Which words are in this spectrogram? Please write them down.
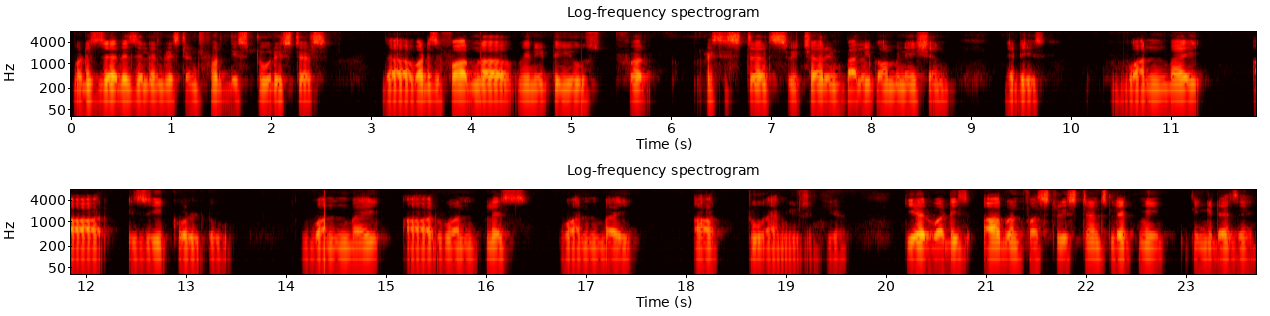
what is the resultant resistance for these two resistors? The what is the formula we need to use for resistors which are in parallel combination? That is 1 by R is equal to 1 by R1 plus 1 by R2 I am using here. Here what is R1 first resistance? Let me think it as a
